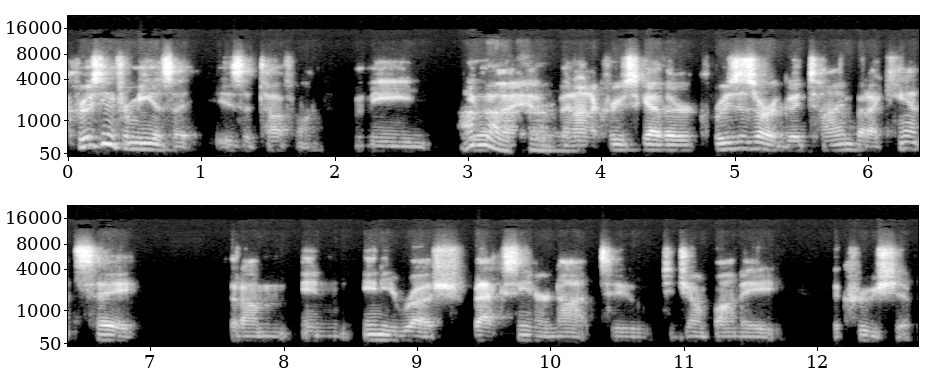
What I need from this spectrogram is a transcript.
cruising for me is a is a tough one. I mean, I'm you and I have been on a cruise together. Cruises are a good time, but I can't say that I'm in any rush, vaccine or not, to to jump on a the cruise ship.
